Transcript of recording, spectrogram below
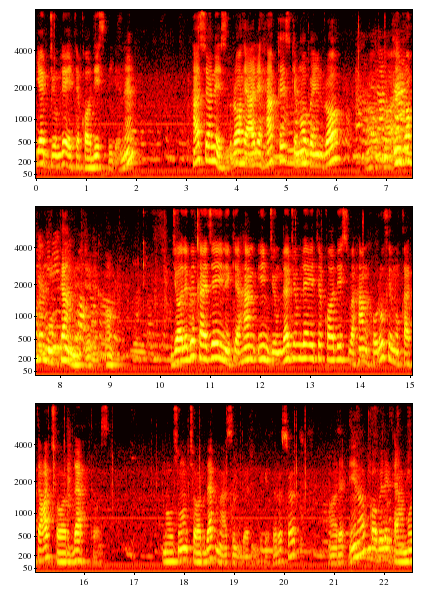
یک جمله اعتقادی است دیگه نه؟ هست یا نیست؟ راه علی حق است که ما به این راه این راه رو محکم می‌گیریم. جالبه قضیه اینه که هم این جمله جمله اعتقادی است و هم حروف مقطعه 14 تاست. ما و شما 14 معصوم داریم دیگه درست شد؟ آره اینا قابل تحمل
